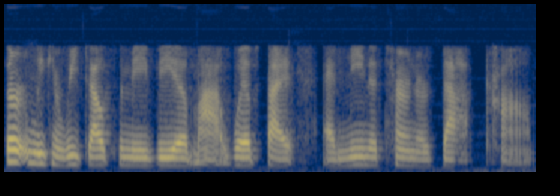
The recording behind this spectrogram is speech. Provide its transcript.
certainly can reach out to me via my website at ninaturner.com.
